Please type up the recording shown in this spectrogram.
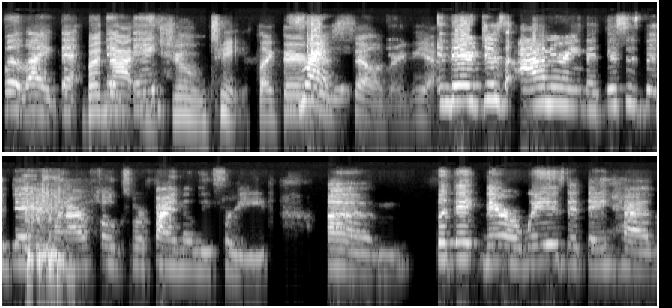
but like that, but that not they, Juneteenth. Like they're right. just celebrating, yeah. And they're just honoring that this is the day when our folks were finally freed. Um, but they, there are ways that they have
